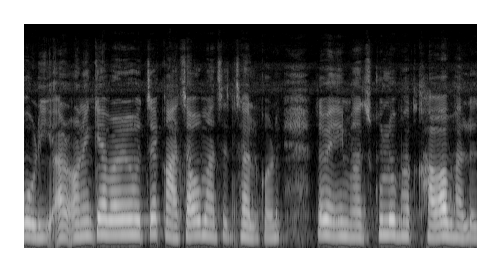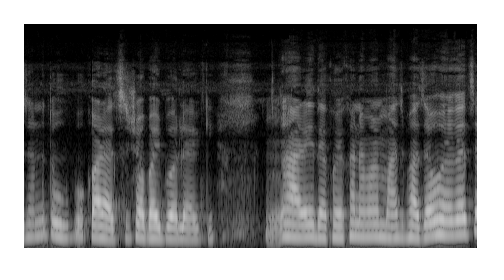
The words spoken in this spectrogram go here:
করি। আর অনেকে আবার হচ্ছে কাঁচাও মাছের ঝাল করে। তবে এই মাছগুলো খাওয়া ভালো, জানো তো? উপকার আছে, সবাই বলে আর কি। আর এই দেখো এখানে আমার মাছ ভাজাও হয়ে গেছে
